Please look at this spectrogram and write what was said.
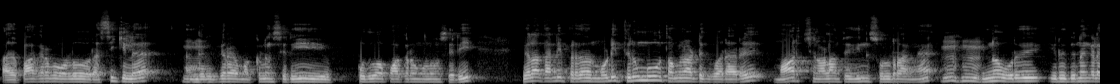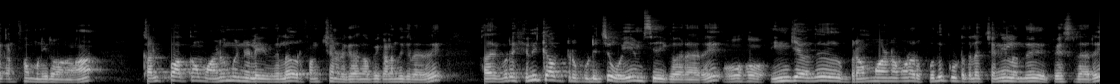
அதை பார்க்குறப்ப அவ்வளோ ரசிக்கல. அங்க இருக்கிற மக்களும் சரி பொதுவா பார்க்குறவங்களும் சரி. இதெல்லாம் தாண்டி பிரதமர் மோடி திரும்பவும் தமிழ்நாட்டுக்கு வராரு. மார்ச் நாலாம் தேதின்னு சொல்றாங்க. இன்னும் ஒரு இரு தினங்களை கன்ஃபார்ம் பண்ணிடுவாங்களாம். கல்பாக்கம் அணுமின் நிலையத்தில் ஒரு ஃபங்க்ஷன் இருக்குது அங்கே போய் கலந்துக்கிறாரு. அதுக்கு பிறகு ஹெலிகாப்டர் பிடிச்சி ஒய்எம்சிஐக்கு வராரு. ஓஹோ. இங்க வந்து பிரம்மாண்டமான ஒரு பொதுக்கூட்டத்துல சென்னையில வந்து பேசுறாரு.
